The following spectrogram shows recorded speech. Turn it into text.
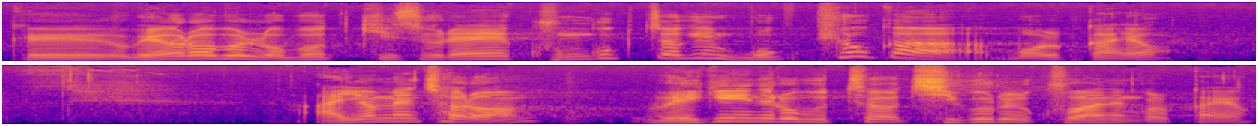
그 웨어러블 로봇 기술의 궁극적인 목표가 뭘까요? 아이언맨처럼 외계인으로부터 지구를 구하는 걸까요?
